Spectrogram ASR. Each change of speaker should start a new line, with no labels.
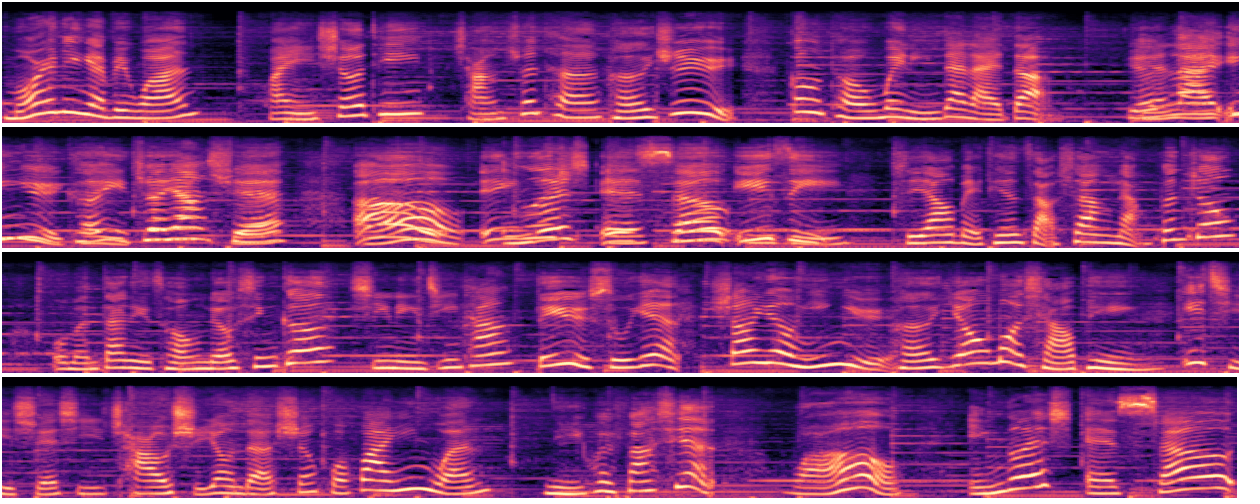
Morning, everyone！欢迎收听常春藤和知宇共同为您带来的《
原来英语可以这样学》。
Oh, English is so easy！
只要每天早上两分钟，我们带你从流行歌、
心灵鸡汤、
俚语俗谚、
商用英语
和幽默小品
一起学习超实用的生活化英文。
你会发现，
哇哦，English is so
